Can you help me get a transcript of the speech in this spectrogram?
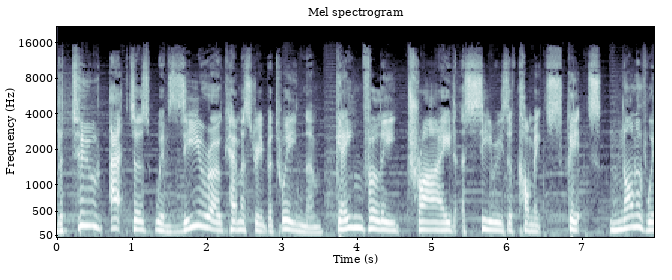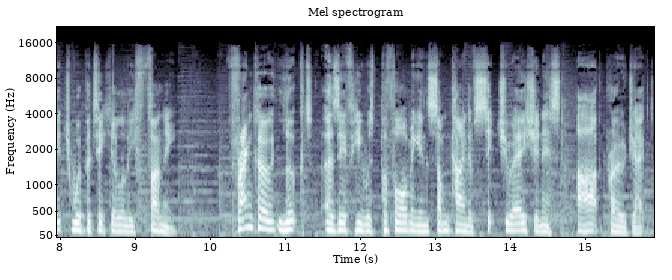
The two actors with zero chemistry between them gamefully tried a series of comic skits, none of which were particularly funny. Franco looked as if he was performing in some kind of situationist art project,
